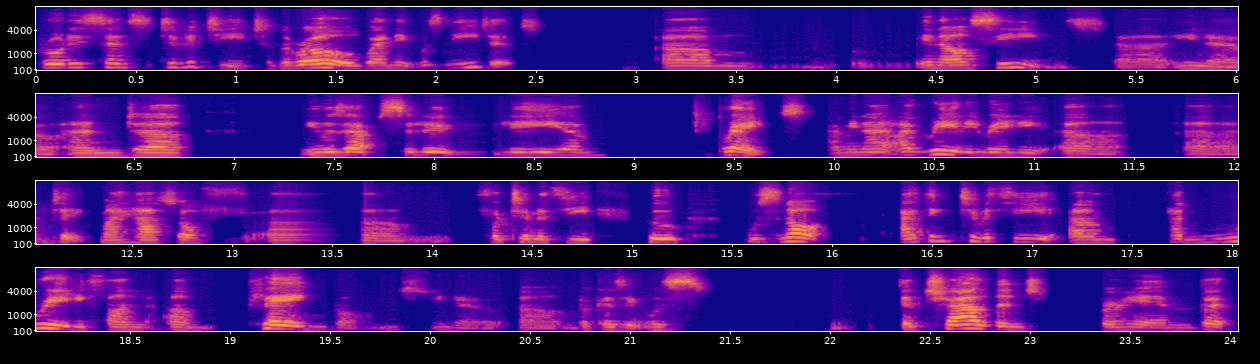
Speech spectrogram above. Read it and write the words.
brought his sensitivity to the role when it was needed um, in our scenes, uh, you know, and uh, he was absolutely um, great. I mean, I, I really, really uh, uh, take my hat off um, for Timothy, who was not. I think Timothy had really fun playing Bond, you know, because it was a challenge for him. But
